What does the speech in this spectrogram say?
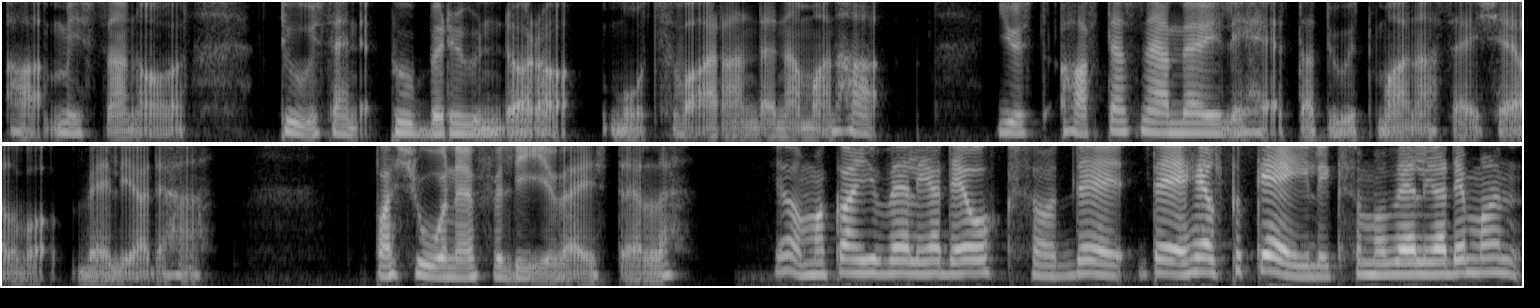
har missat några tusen pubrundor och motsvarande när man har just haft en sån här möjlighet att utmana sig själv och välja det här passionen för livet istället. Ja, man kan ju välja det också. Det, det är helt okej okay liksom att välja det man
